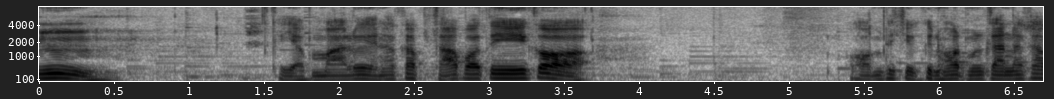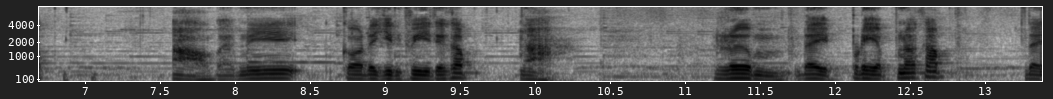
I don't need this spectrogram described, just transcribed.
อืม ขยับมาเลยนะครับ สาวปอตีก็พร้อมที่จะขึ้นฮอตเหมือนกันนะครับอ้าวแบบนี้ก็ได้กินฟรีนะครับอ่าเริ่มได้เปรียบนะครับ ได้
